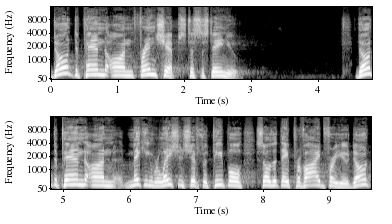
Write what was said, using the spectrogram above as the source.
don't depend on friendships to sustain you. Don't depend on making relationships with people so that they provide for you. Don't,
